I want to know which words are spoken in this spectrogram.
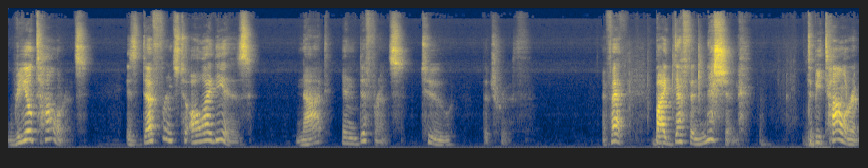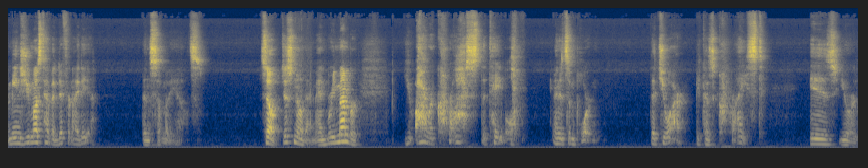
Real tolerance is deference to all ideas, not indifference to the truth. In fact, by definition, to be tolerant means you must have a different idea than somebody else. So just know that, man. Remember, you are across the table, and it's important that you are because Christ is your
